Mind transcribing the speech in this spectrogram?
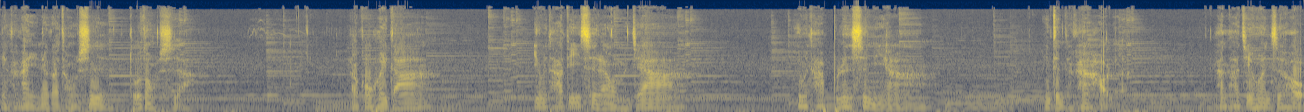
你看看你那个同事多懂事啊！”老公回答：“因为他第一次来我们家，因为他不认识你啊。你等着看好了，看他结婚之后。”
